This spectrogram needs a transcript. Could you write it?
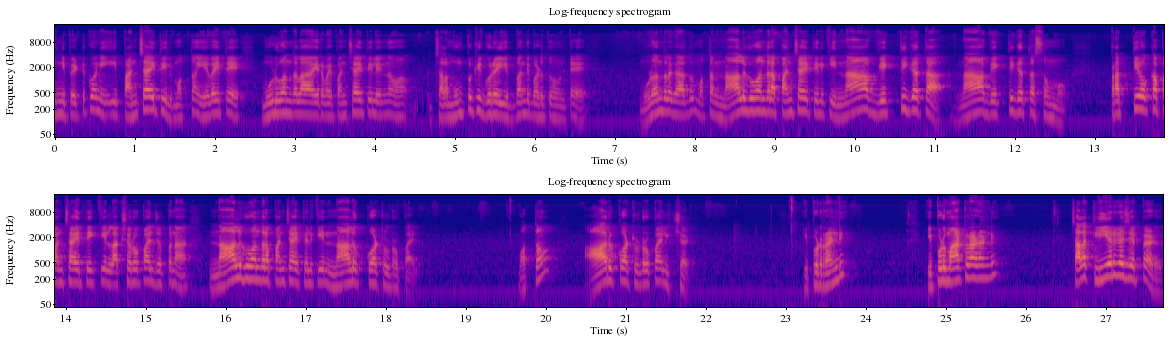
ఇన్ని పెట్టుకొని ఈ పంచాయతీలు మొత్తం ఏవైతే మూడు వందల ఇరవై పంచాయతీలు ఎన్నో చాలా ముంపుకి గురై ఇబ్బంది పడుతూ ఉంటే మూడు వందలు కాదు మొత్తం నాలుగు వందల పంచాయతీలకి నా వ్యక్తిగత నా వ్యక్తిగత సొమ్ము ప్రతి ఒక్క పంచాయతీకి లక్ష రూపాయలు చొప్పున నాలుగు వందల పంచాయతీలకి నాలుగు కోట్ల రూపాయలు. మొత్తం ఆరు కోట్ల రూపాయలు ఇచ్చాడు. ఇప్పుడు రండి. ఇప్పుడు మాట్లాడండి. చాలా క్లియర్గా చెప్పాడు.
